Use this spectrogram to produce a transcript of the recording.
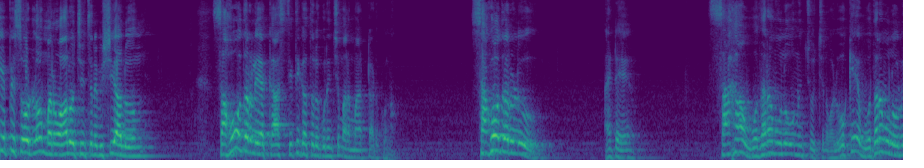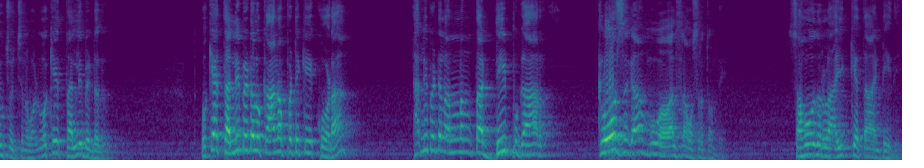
ఎపిసోడ్లో మనం ఆలోచించిన విషయాలు సహోదరుల యొక్క స్థితిగతుల గురించి మనం మాట్లాడుకున్నాం. సహోదరులు అంటే సహ ఉదరములో నుంచి వచ్చిన వాళ్ళు ఒకే ఉదరములో నుంచి వచ్చిన వాళ్ళు ఒకే తల్లి బిడ్డలు. ఒకే తల్లి బిడ్డలు కానప్పటికీ కూడా తల్లి బిడ్డలు అన్నంత డీప్గా క్లోజ్గా మూవ్ అవ్వాల్సిన అవసరం ఉంది. సహోదరుల ఐక్యత అంటే ఇది.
